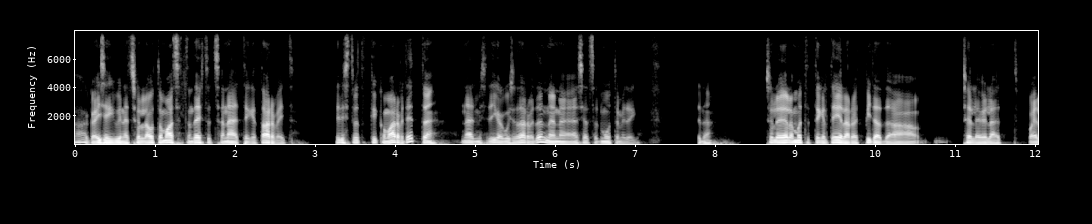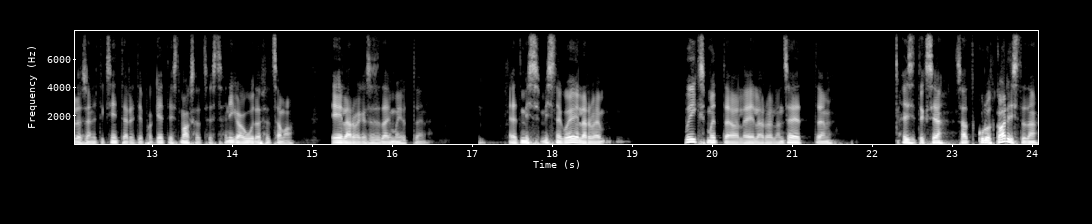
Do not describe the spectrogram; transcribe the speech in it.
Aga isegi kui need sul automaatselt on tehtud, sa näed tegelikult arveid. sa lihtsalt võtad kõik oma arved ette, näed, mis need igakuised arved on, on ju, ja sealt saad muuta midagi. seda. sul ei ole mõtet tegelikult eelarvet pidada selle üle, et palju sa näiteks internetipaketist maksad, sest see on iga kuu täpselt sama. eelarvega sa seda ei mõjuta, on ju. et mis, mis nagu eelarve, võiks mõte olla eelarvel, on see, et äh, esiteks jah, saad kulud kaardistada,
